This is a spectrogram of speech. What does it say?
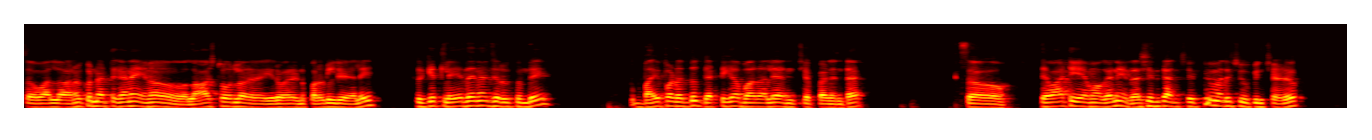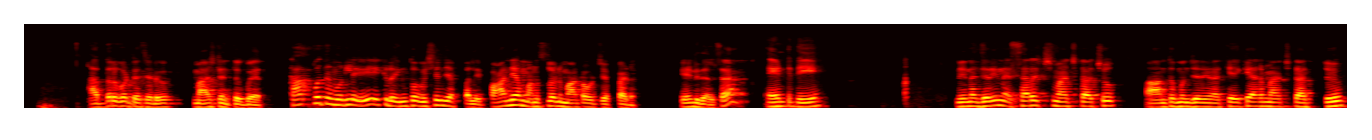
సో వాళ్ళు అనుకున్నట్టుగానే యూనో లాస్ట్ ఓవర్లో ఇరవై రెండు పరుగులు చేయాలి. క్రికెట్లో ఏదైనా జరుగుతుంది. భయపడొద్దు గట్టిగా బాదాలి అని చెప్పాడంట. సో తెవాటి ఏమో గానీ రషీద్ ఖాన్ చెప్పి మరి చూపించాడు. అద్దరు కొట్టేశాడు. మ్యాచ్ ఎత్తుకుపోయారు. కాకపోతే మురళి ఇక్కడ ఇంకో విషయం చెప్పాలి. పాండ్యా మనసులోని మాట ఒకటి చెప్పాడు. ఏంటి తెలుసా? ఏంటిది? నిన్న జరిగిన ఎస్ఆర్హెచ్ మ్యాచ్ కావచ్చు అంతకుముందు జరిగిన కేకేఆర్ మ్యాచ్ కావచ్చు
